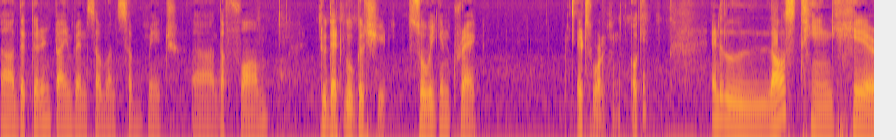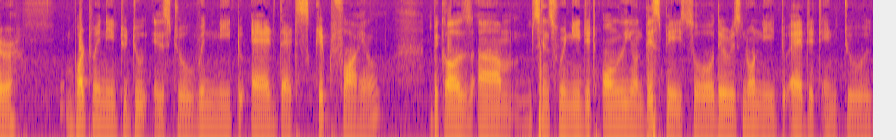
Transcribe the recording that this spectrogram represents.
uh, the current time when someone submit uh, the form to that Google Sheet so we can track it's working okay? And the last thing here what we need to do is to we need to add that script file because um, since we need it only on this page so there is no need to add it into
